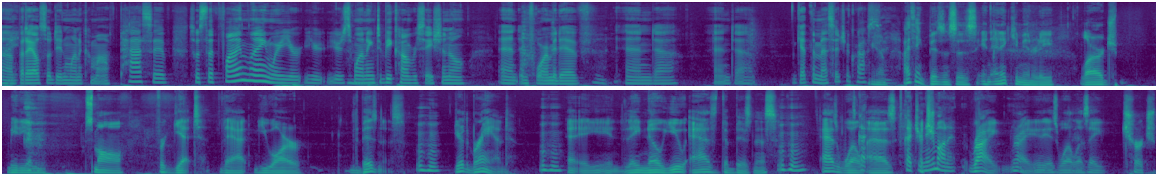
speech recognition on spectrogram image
uh, Right. but I also didn't want to come off passive. So it's the fine line where you're you're, you're just wanting to be conversational and informative, and uh, and uh, get the message across. Yeah. I think businesses in any community, large, medium, small, forget that you are the business. Mm-hmm. You're the brand. Mm-hmm. they know you as the business, as well got- as it's got your a name on it. Right, right. As well as a church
